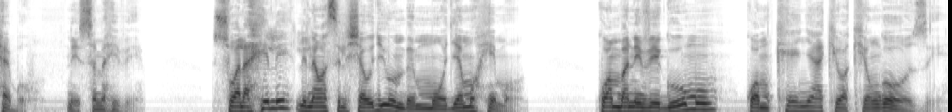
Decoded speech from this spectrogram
Hebu niseme hivi, suala hili linawasilisha ujumbe mmoja muhimu, kwamba ni vigumu kwa Mkenya akiwa kiongozi,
